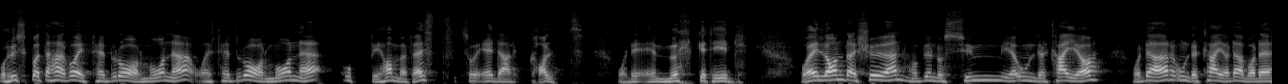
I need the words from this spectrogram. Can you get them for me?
Og Husk på at dette var i februar måned, og i februar måned oppe i Hammerfest så er det kaldt. Og det er mørketid. Og Jeg landa i sjøen og begynte å symje under kaia. Og der under kaia der var det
